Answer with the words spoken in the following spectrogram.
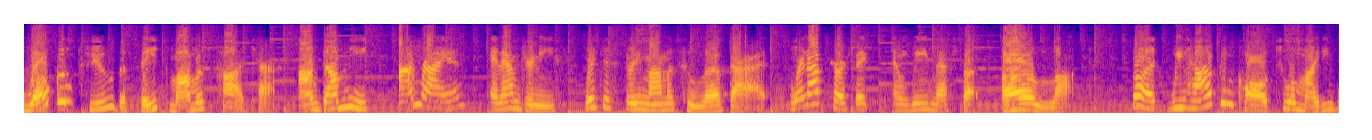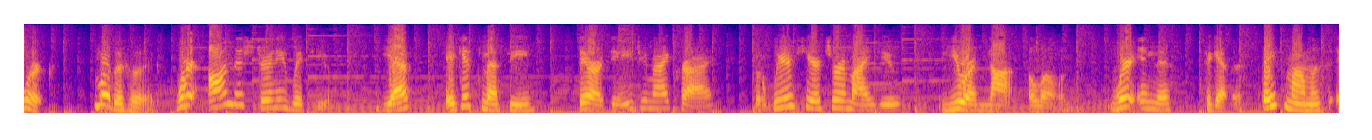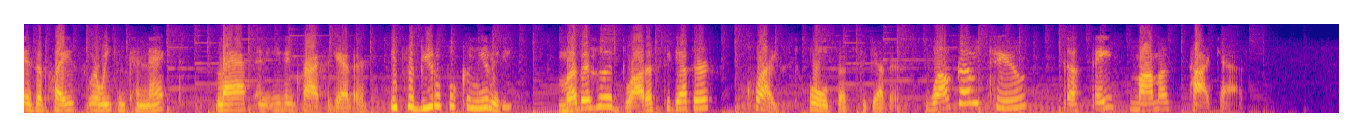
Welcome to the Faith Mamas Podcast. I'm Dominique. I'm Ryan. And I'm Janice. We're just three mamas who love God. We're not perfect and we messed up. A lot. But we have been called to a mighty work motherhood. We're on this journey with you. Yes, it gets messy. There are days you might cry. But we're here to remind you you are not alone. We're in this together. Faith Mamas is a place where we can connect, laugh, and even cry together. It's a beautiful community. Motherhood brought us together. Christ holds us together. Welcome to the Faith Mamas Podcast.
